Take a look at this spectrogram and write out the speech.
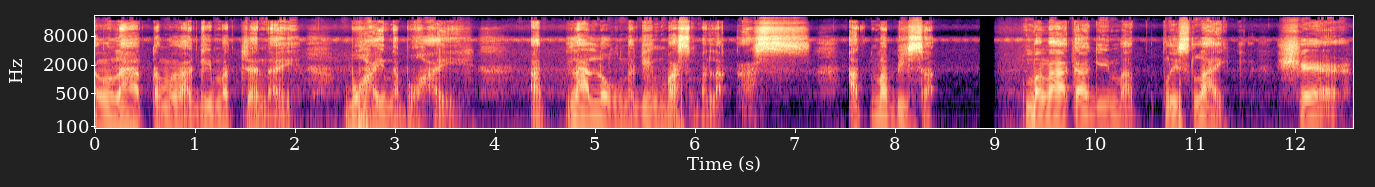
Ang lahat ng mga agimat dyan ay buhay na buhay at lalong naging mas malakas at mabisa. Mga kagimat, please like, share,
